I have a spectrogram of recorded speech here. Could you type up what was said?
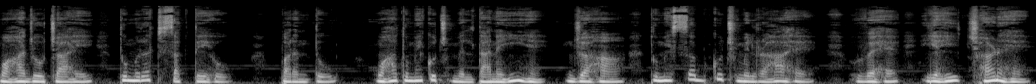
वहाँ जो चाहे तुम रच सकते हो, परंतु वहाँ तुम्हें कुछ मिलता नहीं है। जहाँ तुम्हें सब कुछ मिल रहा है, वह यही क्षण है,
